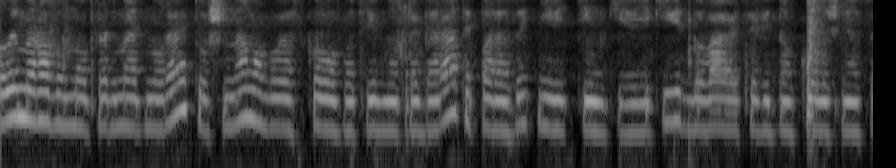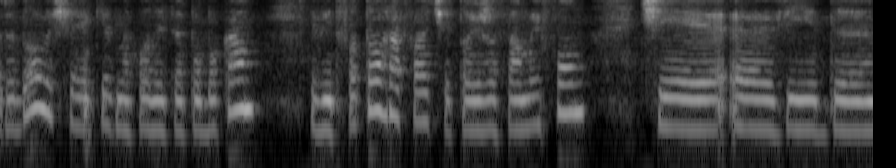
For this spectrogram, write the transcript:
Коли ми робимо предметну ретуш, нам обов'язково потрібно прибирати паразитні відтінки, які відбиваються від навколишнього середовища, яке знаходиться по бокам від фотографа, чи той же самий фон, чи е, від е,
